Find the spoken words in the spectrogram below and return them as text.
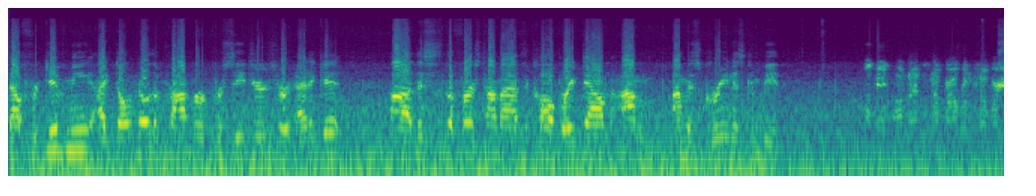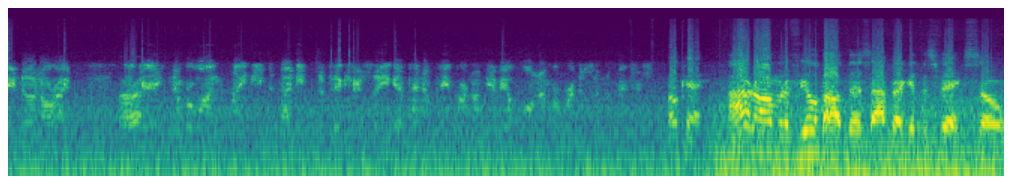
Now, forgive me, I don't know the proper procedures or etiquette. Uh, this is the first time I have to call breakdown. I'm I'm as green as can be. Okay, well that's no problem. So far you're doing all right. All right. okay, number one, I need I need the pictures. So you got pen and paper, and I'll give you a phone number where to send the pictures. Okay. I don't know how I'm gonna feel about this after I get this fixed. So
